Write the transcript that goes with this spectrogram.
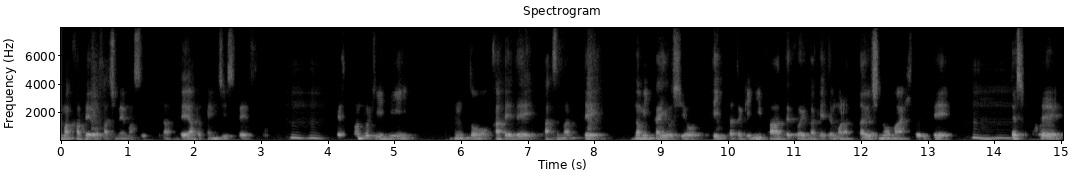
まあ、カフェを始めますってなって、あと展示スペースを。うんで、その時に、うんと、カフェで集まって、飲み会をしようって言った時に、パーって声かけてもらったうちのまあ一人で、うん。で、そこで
